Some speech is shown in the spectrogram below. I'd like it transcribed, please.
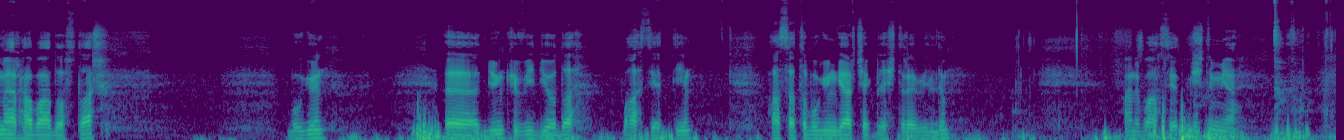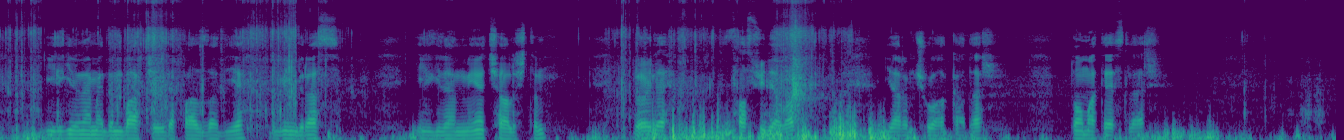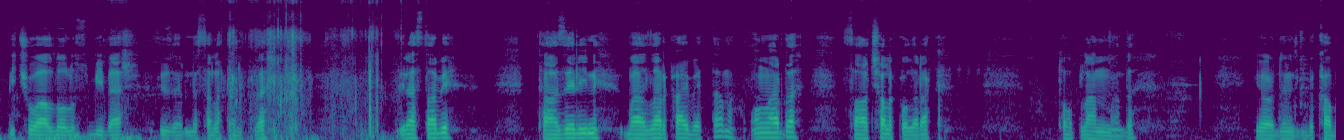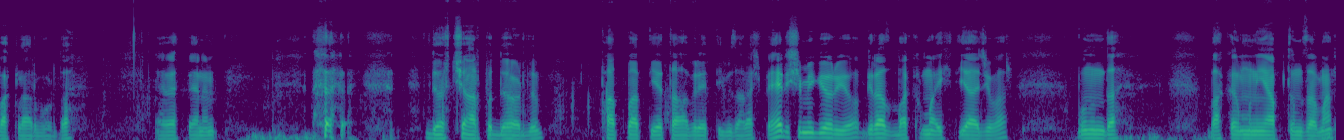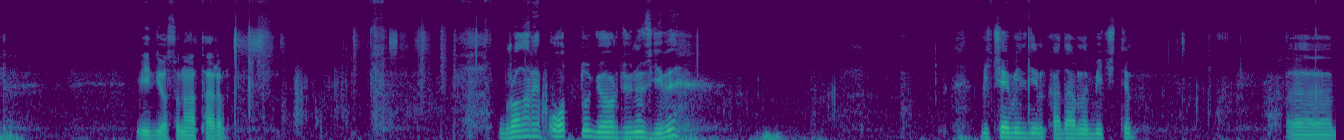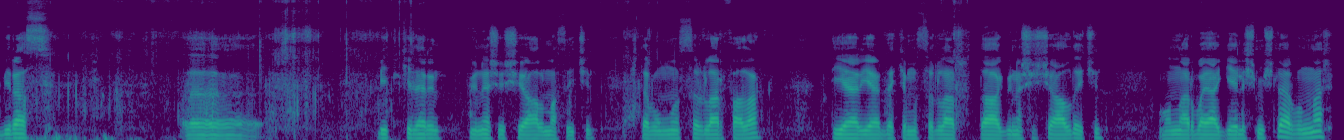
Merhaba dostlar. Bugün e, dünkü videoda bahsettiğim hasatı bugün gerçekleştirebildim. Hani bahsetmiştim ya ilgilenemedim bahçeyle fazla diye. Bugün biraz ilgilenmeye çalıştım. Böyle fasulye var. Yarım çuval kadar. Domatesler. Bir çuval dolusu biber. Üzerinde salatalıklar. Biraz tabi tazeliğini bazıları kaybetti ama onlar da salçalık olarak toplanmadı. Gördüğünüz gibi kabaklar burada. Evet benim 4 çarpı 4'üm. Pat pat diye tabir ettiğimiz araç. Her işimi görüyor. Biraz bakıma ihtiyacı var. Bunun da bakımını yaptığım zaman videosunu atarım. Buralar hep ottu gördüğünüz gibi. Biçebildiğim kadarını biçtim. Ee, biraz ee, bitkilerin güneş ışığı alması için işte bu mısırlar falan diğer yerdeki mısırlar daha güneş ışığı aldığı için onlar bayağı gelişmişler bunlar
